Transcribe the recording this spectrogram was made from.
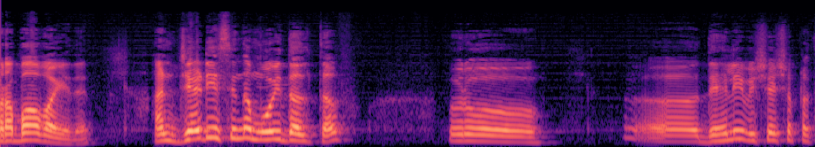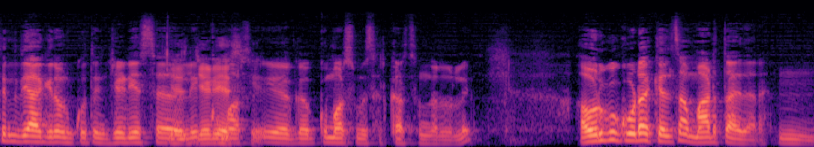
ಪ್ರಭಾವ ಇದೆ. ಅಂಡ್ ಜೆ ಡಿ ಎಸ್ ಇಂದ ಮೊಯಿದ್ ಅಲ್ತಫ್ ಇವರು ದೆಹಲಿ ವಿಶೇಷ ಪ್ರತಿನಿಧಿ ಆಗಿರೋ ಅನ್ಕೋತೀನಿ ಜೆ ಡಿ ಎಸ್ ಕುಮಾರಸ್ವಾಮಿ ಸರ್ಕಾರ ಸಂದರ್ಭದಲ್ಲಿ. ಅವ್ರಿಗೂ ಕೂಡ ಕೆಲಸ ಮಾಡ್ತಾ ಇದ್ದಾರೆ ಹ್ಮ್.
